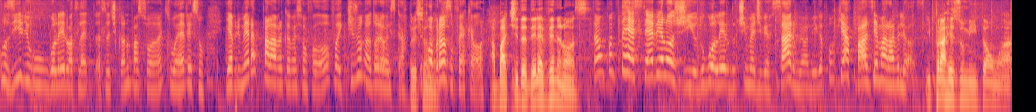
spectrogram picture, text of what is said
inclusive, o goleiro atlet- atleticano passou antes, o Everson. E a primeira palavra que o Everson falou foi: que jogador é o Scarpa? Que cobrança foi aquela? A batida dele é venenosa. Então, quando você recebe elogio do goleiro do time adversário, meu amigo, é porque a fase é maravilhosa. E pra resumir, então, a-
